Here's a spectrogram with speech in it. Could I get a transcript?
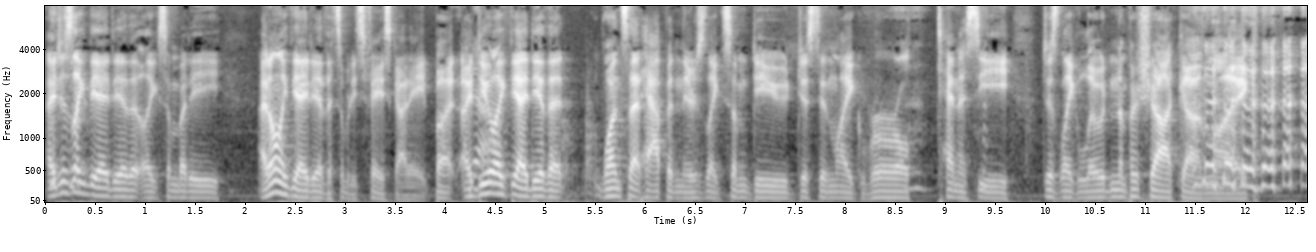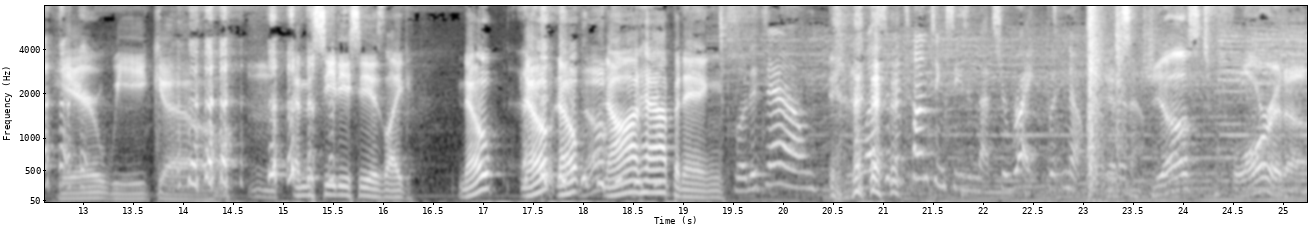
I just like the idea that like somebody. I don't like the idea that somebody's face got ate, but I do No. like the idea that once that happened, there's like some dude just in like rural Tennessee, just like loading up a shotgun, like, here we go. and the CDC is like, nope, nope, nope, not happening. Put it down. Unless if it's hunting season, that's your right. But no. no, it's no, no. just Florida.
